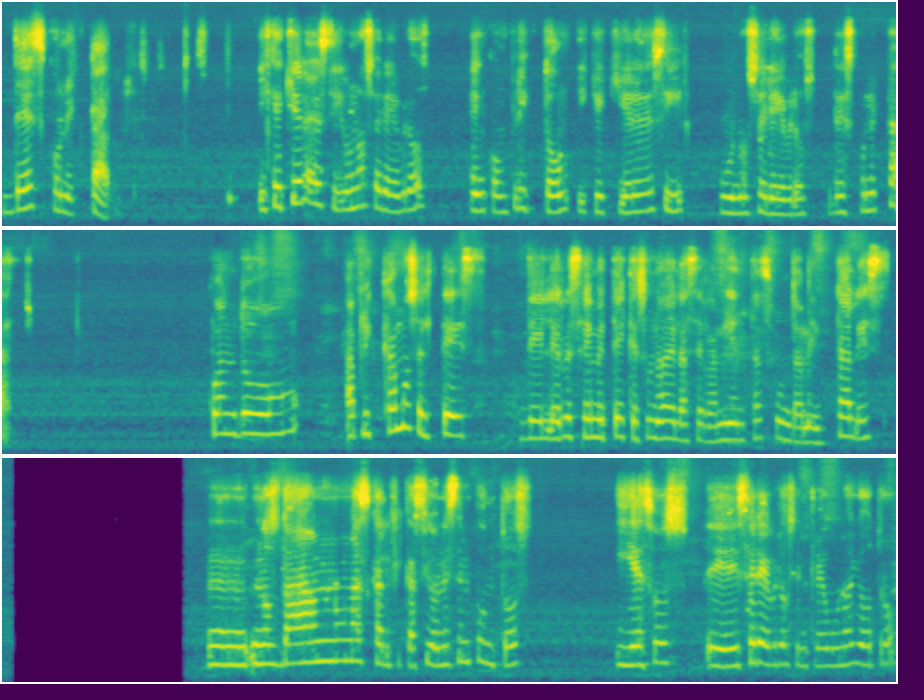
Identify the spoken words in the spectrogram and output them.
desconectados. ¿Y qué quiere decir unos cerebros en conflicto y que quiere decir unos cerebros desconectados. Cuando aplicamos el test del RCMT, que es una de las herramientas fundamentales, nos dan unas calificaciones en puntos y esos eh, cerebros entre uno y otro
